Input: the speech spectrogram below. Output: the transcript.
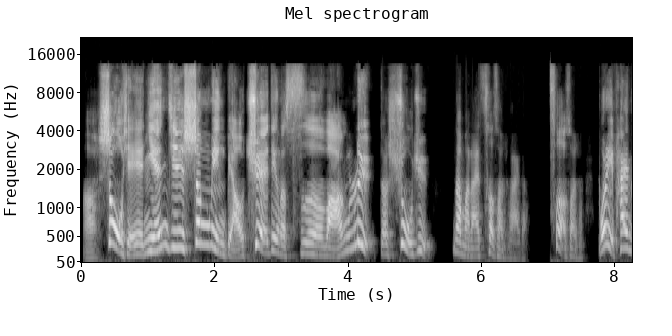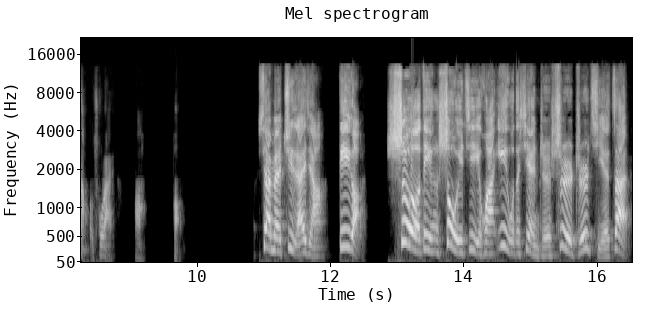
啊寿险业年金生命表确定的死亡率的数据，那么来测算出来的，测算出来不是一拍脑子出来的啊！好。下面具体来讲，第一个，设定受益计划义务的限值是指企业在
